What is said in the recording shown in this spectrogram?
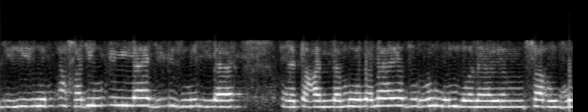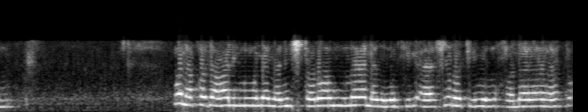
به من أحد إلا بإذن الله. ويتعلمون ما يضرهم ولا ينفعهم. ولقد علموا لمن اشتراه ما له في الآخرة من خلاق.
